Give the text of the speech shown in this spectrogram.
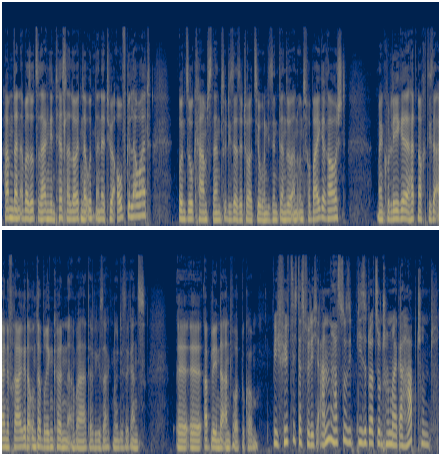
haben dann aber sozusagen den Tesla-Leuten da unten an der Tür aufgelauert. Und so kam es dann zu dieser Situation. Die sind dann so an uns vorbeigerauscht. Mein Kollege hat noch diese eine Frage da unterbringen können, aber hat er, wie gesagt, nur diese ganz äh, äh, ablehnende Antwort bekommen. Wie fühlt sich das für dich an? Hast du die Situation schon mal gehabt und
